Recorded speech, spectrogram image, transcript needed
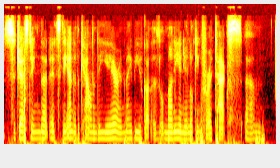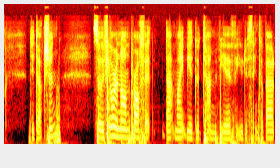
suggesting that it's the end of the calendar year and maybe you've got a little money and you're looking for a tax um, deduction. So if you're a non-profit, that might be a good time of year for you to think about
